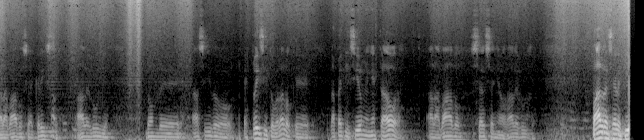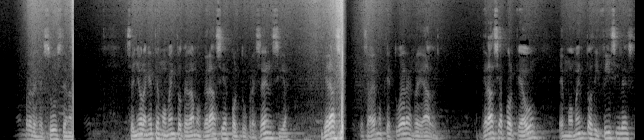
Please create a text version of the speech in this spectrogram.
Alabado sea Cristo. Aleluya. Donde ha sido explícito, ¿verdad? Lo que la petición en esta hora. Alabado sea el Señor. Aleluya. Padre Celestial, en nombre de Jesús de Nazaret. Señor, en este momento te damos gracias por tu presencia. Gracias porque sabemos que tú eres real. Gracias porque aún en momentos difíciles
